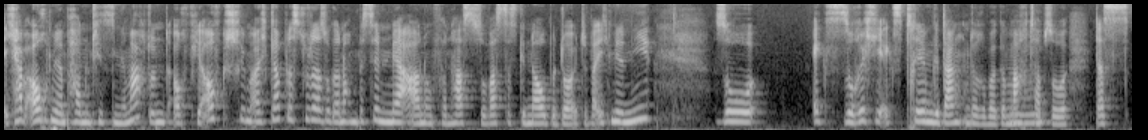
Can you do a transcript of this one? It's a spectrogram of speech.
ich habe auch mir ein paar Notizen gemacht und auch viel aufgeschrieben, aber ich glaube, dass du da sogar noch ein bisschen mehr Ahnung von hast, so was das genau bedeutet, weil ich mir nie so so richtig extrem Gedanken darüber gemacht mhm. habe, so dass,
